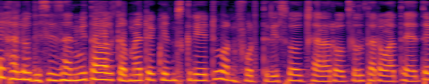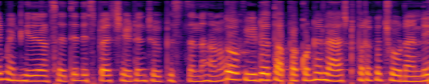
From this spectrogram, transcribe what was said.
Hi hello this is Anvitha. Welcome to Queens creative one four three. So చాలా రోజుల తర్వాత అయితే మెటీరియల్స్ అయితే డిస్పాచ్ చేయడం చూపిస్తున్నాను. సో వీడియో తప్పకుండా లాస్ట్ వరకు చూడండి.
